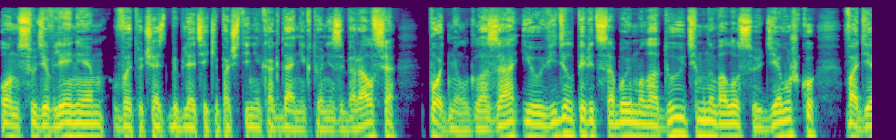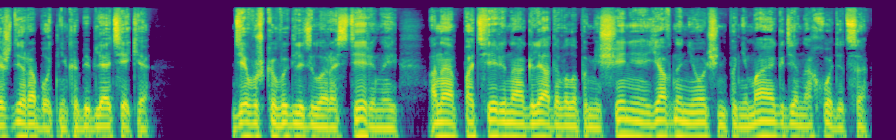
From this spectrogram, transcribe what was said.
Он с удивлением, в эту часть библиотеки почти никогда никто не забирался, поднял глаза и увидел перед собой молодую темноволосую девушку в одежде работника библиотеки. Девушка выглядела растерянной, она потерянно оглядывала помещение, явно не очень понимая, где находится.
